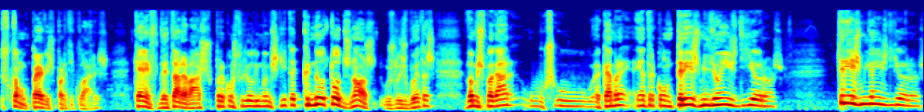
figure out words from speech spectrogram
que são prédios particulares, querem-se deitar abaixo para construir ali uma mesquita que não, todos nós, os lisboetas, vamos pagar. o- o- a Câmara entra com 3 milhões de euros. 3 milhões de euros.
